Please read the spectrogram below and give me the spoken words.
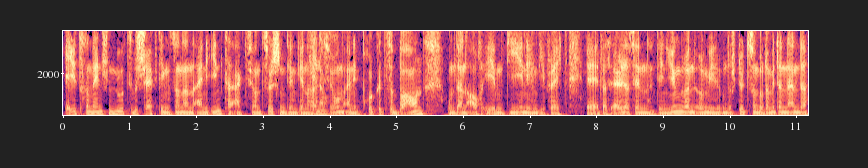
ältere Menschen nur zu beschäftigen, sondern eine Interaktion zwischen den Generationen, genau. eine Brücke zu bauen, um dann auch eben diejenigen, die vielleicht äh, etwas älter sind, den Jüngeren irgendwie Unterstützung oder Miteinander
